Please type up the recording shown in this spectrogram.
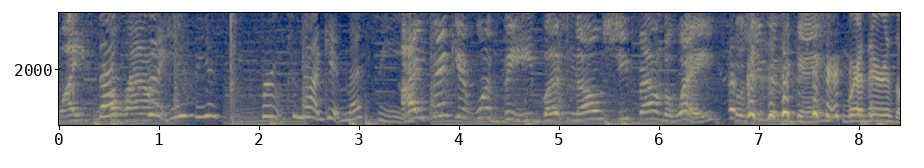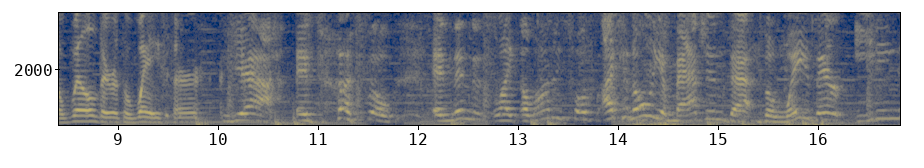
life That's around the easiest fruit to not get messy. i think it would be but no she found a way so she's in the game Where there is a will, there is a way, sir. Yeah, it does. So, and then like a lot of these folks, I can only imagine that the way they're eating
